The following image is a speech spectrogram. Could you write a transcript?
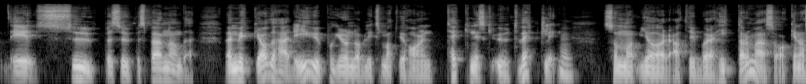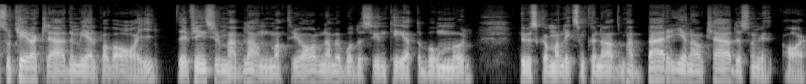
Det är super, super spännande. Men mycket av det här det är ju på grund av liksom att vi har en teknisk utveckling. Mm som gör att vi börjar hitta de här sakerna. Sortera kläder med hjälp av AI. Det finns ju de här blandmaterialen med både syntet och bomull. Hur ska man liksom kunna, de här bergen av kläder som vi har,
